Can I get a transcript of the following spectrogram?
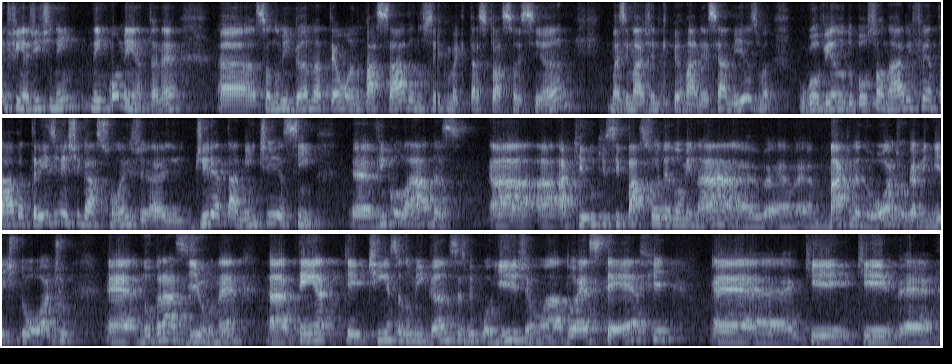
enfim, a gente nem, nem comenta. Né? Ah, se eu não me engano, até o ano passado, não sei como é que está a situação esse ano, mas imagino que permanece a mesma, o governo do Bolsonaro enfrentava três investigações eh, diretamente, assim, eh, vinculadas a, a, aquilo que se passou a denominar é, é, máquina do ódio, gabinete do ódio é, no Brasil. Né? Ah, tem, tinha, se eu não me engano, vocês me corrijam, a do STF, é, que, que é,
